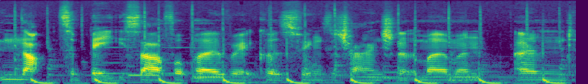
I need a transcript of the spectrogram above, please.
not to beat yourself up over it because things are changing at the moment and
